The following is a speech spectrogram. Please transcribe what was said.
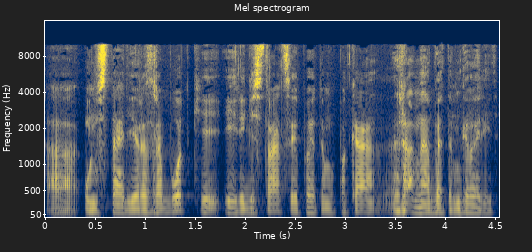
А, Он в стадии разработки и регистрации, поэтому пока рано об этом говорить.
